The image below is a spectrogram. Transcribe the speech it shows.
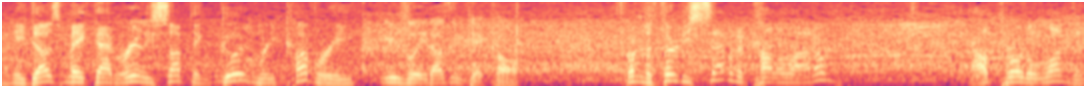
And he does make that really something. Good recovery usually doesn't get called. from the 37 of Colorado. Out throw to London.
